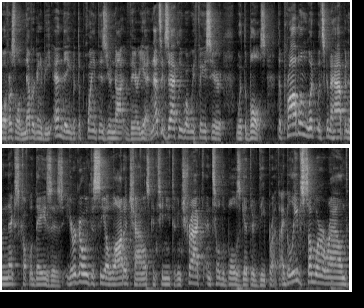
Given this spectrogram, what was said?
well, first of all, never going to be ending, but the point is you're not there yet. And that's exactly what we face here with the Bulls. The problem, what, what's going to happen in the next couple of days is you're going to see a lot of channels continue to contract until the Bulls get their deep breath. I believe somewhere around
